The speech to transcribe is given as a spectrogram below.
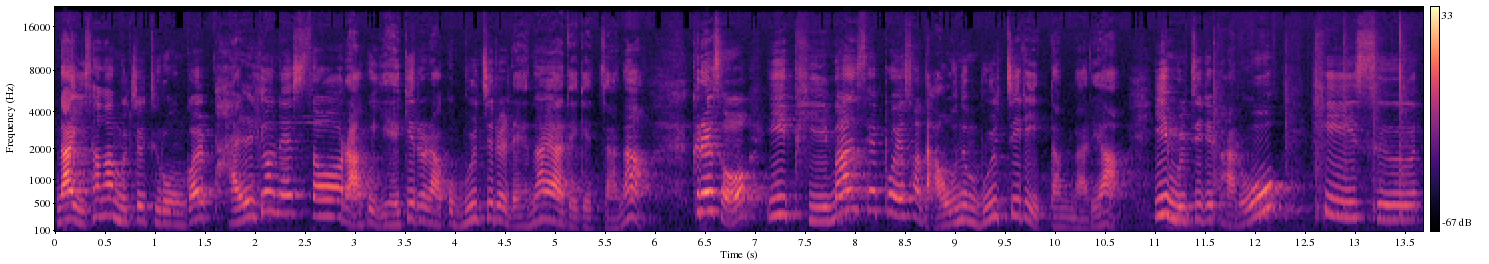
나 이상한 물질 들어온 걸 발견했어 라고 얘기를 하고 물질을 내놔야 되겠잖아. 그래서 이 비만 세포에서 나오는 물질이 있단 말이야. 이 물질이 바로 히스타민이라고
